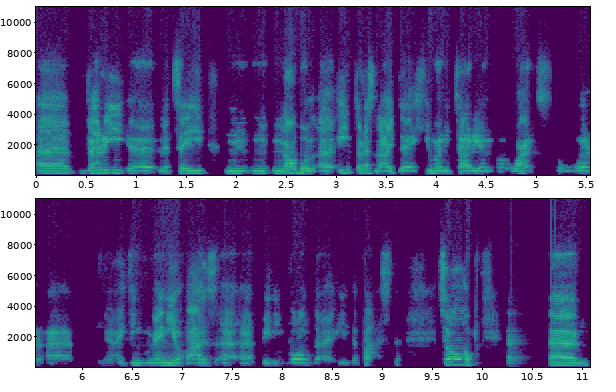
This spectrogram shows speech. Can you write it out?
uh, very, uh, let's say, noble uh, interests like the humanitarian ones, where uh, I think many of us uh, have been involved in the past. So um,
